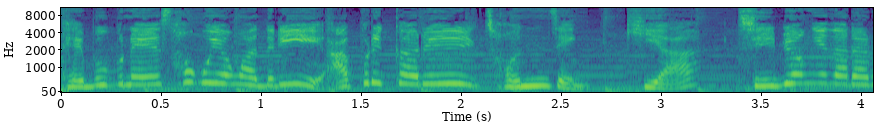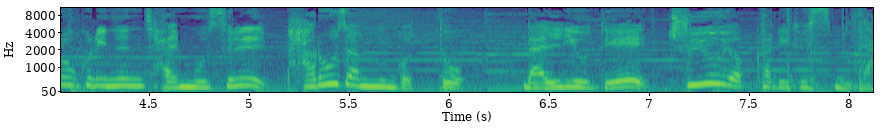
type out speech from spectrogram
대부분의 서구 영화들이 아프리카를 전쟁, 기아, 질병의 나라로 그리는 잘못을 바로잡는 것도 날리우드의 주요 역할이 됐습니다.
